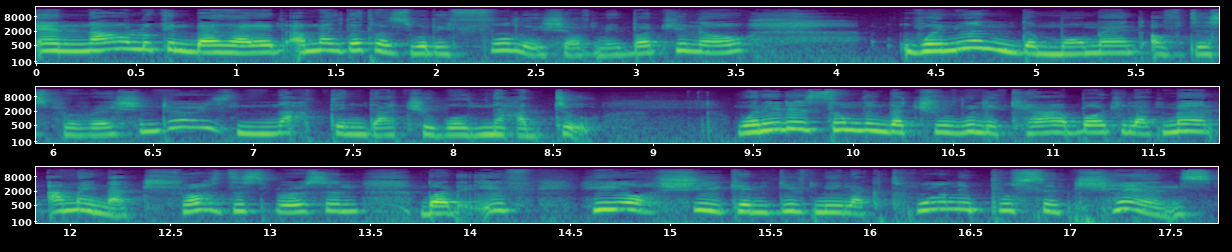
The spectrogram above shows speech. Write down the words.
And now looking back at it i'm like that was really foolish of me. But you know when you're in the moment of desperation, there is nothing that you will not do. When it is something that you really care about, you're like, man, I might not trust this person, but if he or she can give me like 20% chance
